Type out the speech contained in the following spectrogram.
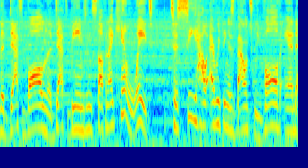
the Death Ball and the Death Beams and stuff, and I can't wait to see how everything is bound to evolve and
